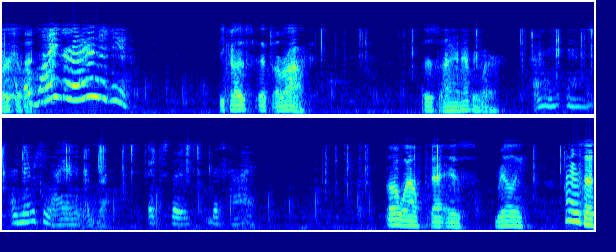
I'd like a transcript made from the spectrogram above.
worship oh it. why is there iron in here? Because it's a rock. There's iron everywhere. I, I've never seen iron exposed this high. Oh wow, that is really. There's a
